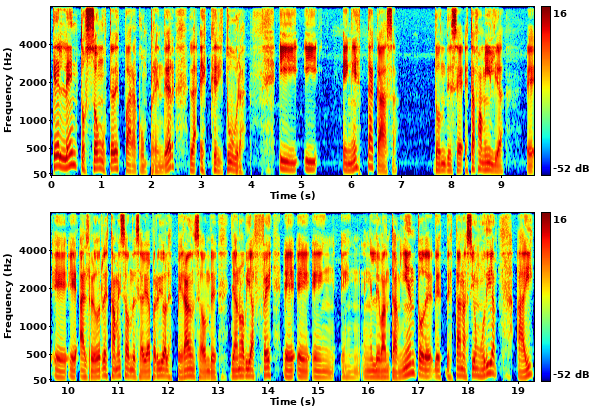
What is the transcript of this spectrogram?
Qué lentos son ustedes para comprender la escritura. Y, en esta casa, donde se, esta familia, eh, eh, eh, alrededor de esta mesa donde se había perdido la esperanza, donde ya no había fe en, el levantamiento de, esta nación judía, ahí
